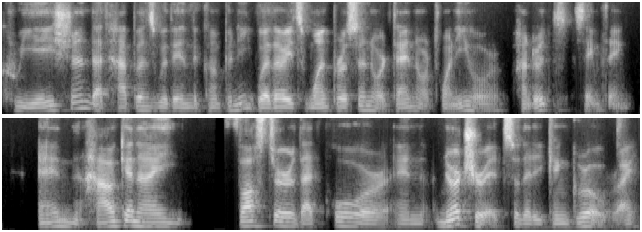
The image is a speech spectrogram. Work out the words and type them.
creation that happens within the company, whether it's one person or 10 or 20 or hundreds, same thing. And how can I foster that core and nurture it so that it can grow, right?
